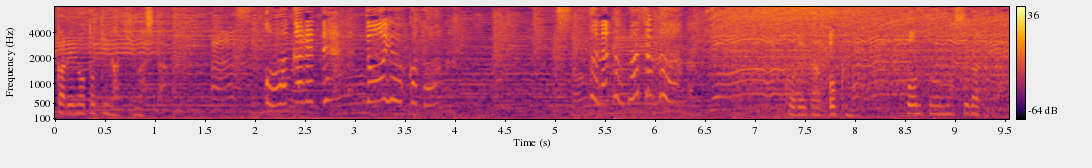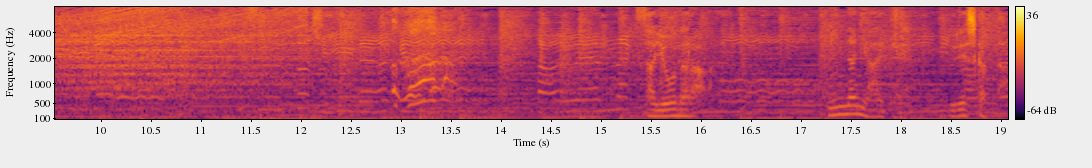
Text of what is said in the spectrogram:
別れの時が来ました。お別れってどういうこと？あなたまさか。これが僕の本当の姿だ。さようなら。みんなに会えて嬉しかった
